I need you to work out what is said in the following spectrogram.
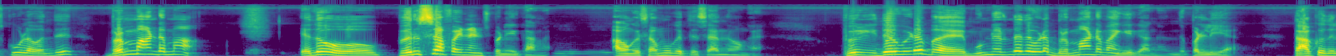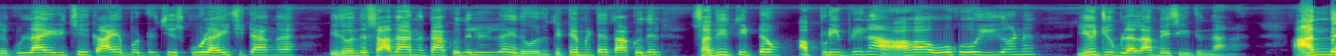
ஸ்கூலை வந்து பிரம்மாண்டமாக ஏதோ பெருசாக ஃபைனான்ஸ் பண்ணியிருக்காங்க. அவங்க சமூகத்தை சேர்ந்தவங்க. இதை விட முன்ன இருந்ததை விட பிரம்மாண்டமாக்கியிருக்காங்க இந்த பள்ளியை. தாக்குதலுக்குள்ளாயிடுச்சு காயப்பட்டுருச்சு ஸ்கூல் அழிச்சிட்டாங்க. இது வந்து சாதாரண தாக்குதல் இல்லை இது ஒரு திட்டமிட்ட தாக்குதல். சதி திட்டம் அப்படி இப்படின்னா ஆஹா ஓஹோ ஈகோன்னு யூடியூப்லலாம் பேசிக்கிட்டு இருந்தாங்க. அந்த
